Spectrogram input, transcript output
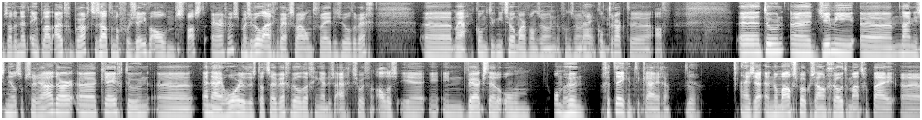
ze hadden net één plaat uitgebracht. Ze zaten nog voor zeven albums vast ergens. Maar ze wilden eigenlijk weg. Ze waren ontevreden, ze wilden weg. Eh, maar ja, je komt natuurlijk niet zomaar van zo'n van zo'n Nee. contract af. En toen eh, Jimmy eh, Nine Inch Nails op zijn radar eh, kreeg toen, eh, en hij hoorde dus dat zij weg wilden, ging hij dus eigenlijk soort van alles in, in het werk stellen om, om hun getekend te krijgen. Ja. Hij zei, en normaal gesproken zou een grote maatschappij eh,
